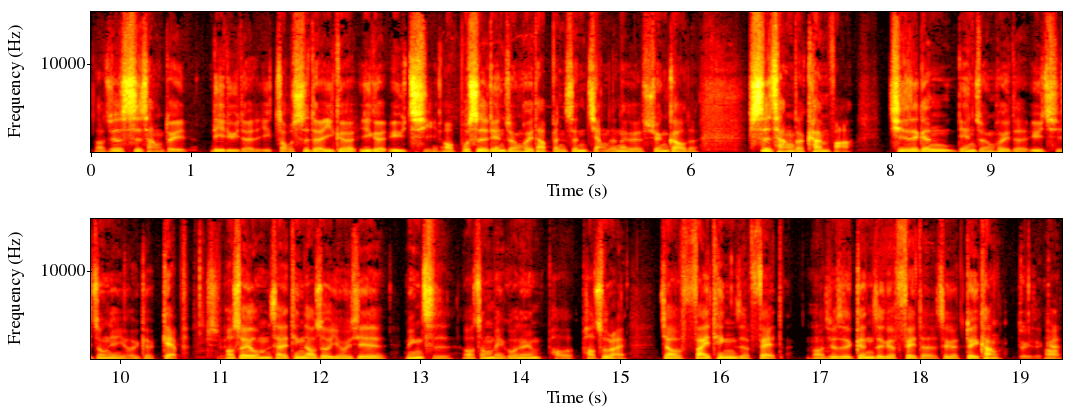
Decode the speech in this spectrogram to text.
哦，就是市场对利率的一走势的一个一个预期哦，不是联准会它本身讲的那个宣告的市场的看法，其实跟联准会的预期中间有一个 gap 哦，所以我们才听到说有一些名词哦，从美国那边跑跑出来叫 fighting the Fed 哦，就是跟这个 Fed 这个对抗对着干，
